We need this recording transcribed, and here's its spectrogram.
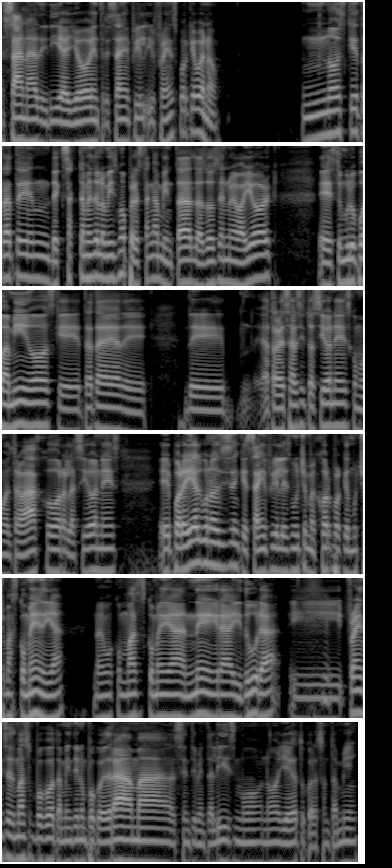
sana, diría yo, entre Seinfeld y Friends, porque bueno, no es que traten de exactamente lo mismo, pero están ambientadas las dos en Nueva York. Este, un grupo de amigos que trata de, de atravesar situaciones como el trabajo, relaciones. Eh, por ahí algunos dicen que Seinfeld es mucho mejor porque es mucho más comedia, no más comedia negra y dura y Friends es más un poco también tiene un poco de drama, sentimentalismo, no llega a tu corazón también,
